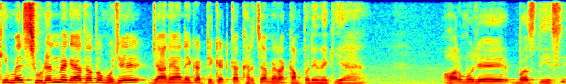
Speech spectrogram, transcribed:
कि मैं स्वीडन में गया था तो मुझे जाने आने का टिकट का खर्चा मेरा कंपनी ने किया है और मुझे बस दी थी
